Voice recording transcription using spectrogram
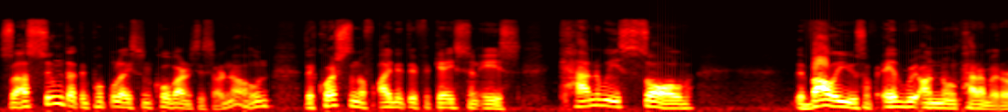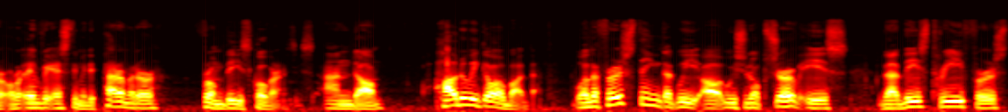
So assume that the population covariances are known. The question of identification is can we solve the values of every unknown parameter or every estimated parameter from these covariances. And uh, how do we go about that? Well, the first thing that we, uh, we should observe is that these three first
